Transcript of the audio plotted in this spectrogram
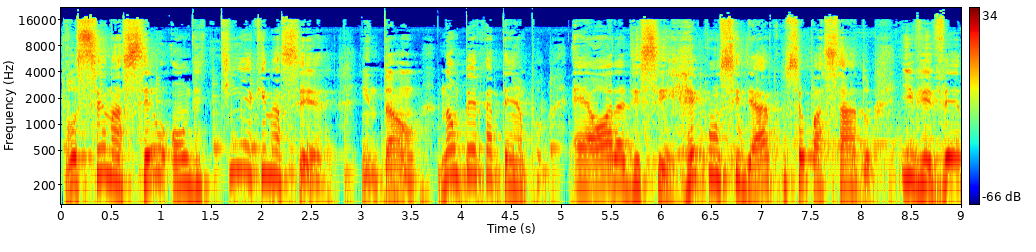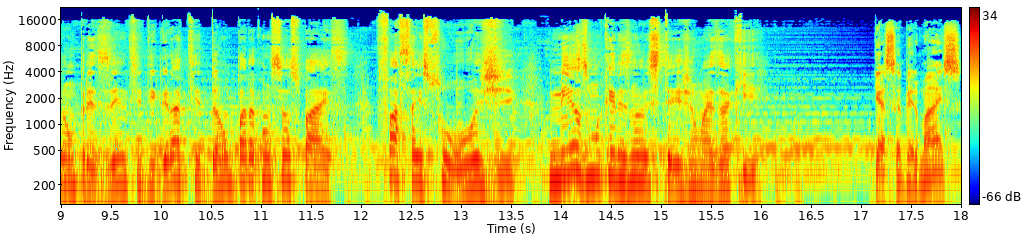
Você nasceu onde tinha que nascer. Então, não perca tempo. É hora de se reconciliar com seu passado e viver um presente de gratidão para com seus pais. Faça isso hoje, mesmo que eles não estejam mais aqui. Quer saber mais?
